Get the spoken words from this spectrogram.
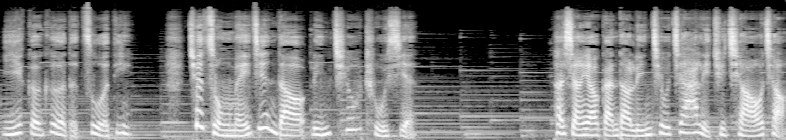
一个个的坐定，却总没见到林秋出现。他想要赶到林秋家里去瞧瞧，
